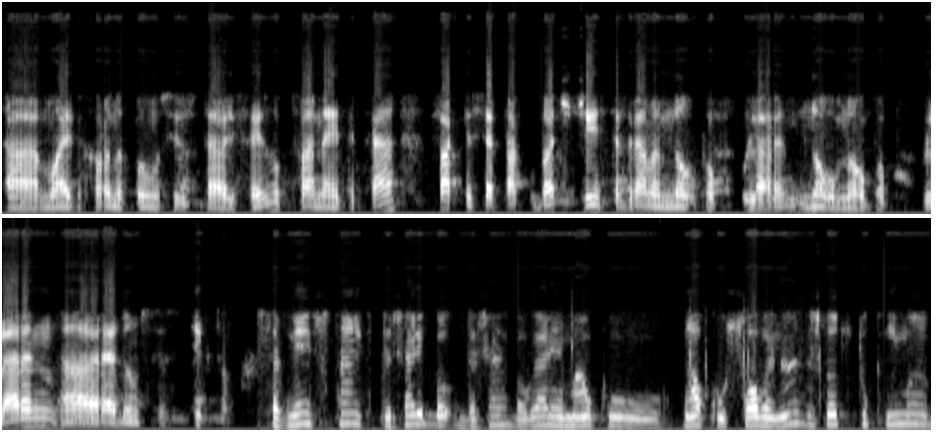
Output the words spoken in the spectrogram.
а, младите хора напълно си изоставили Фейсбук. Това не е така. Факт е все пак обаче, че Инстаграм е много по-популярен, много, много по-популярен, а, редом с TikTok. В сравнение с останалите държави, държави България е малко, малко особена, защото тук има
